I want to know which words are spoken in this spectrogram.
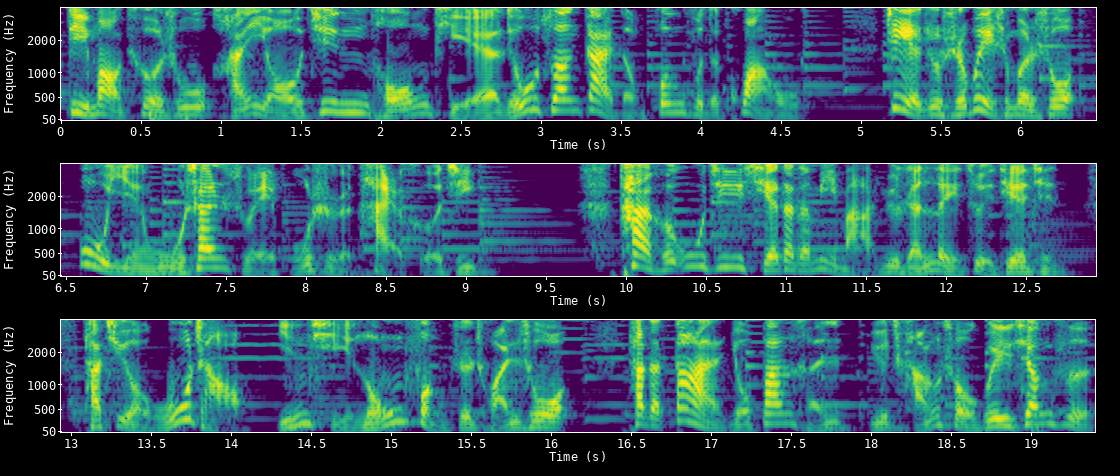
地貌特殊，含有金、铜、铁、硫酸钙等丰富的矿物。这也就是为什么说不饮武山水不是太和鸡。太和乌鸡携带的密码与人类最接近。它具有五爪，引起龙凤之传说。它的蛋有斑痕，与长寿龟相似。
